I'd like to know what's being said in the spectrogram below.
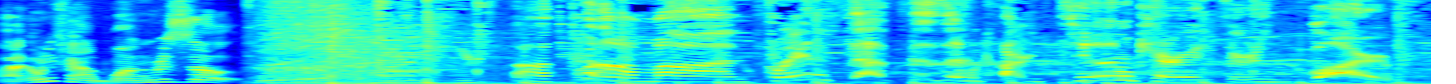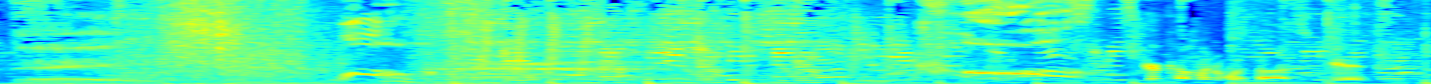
I only found one result. Oh, come on. Princesses and cartoon characters barf. Hey. Whoa! Cool! You're coming with us, kid.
